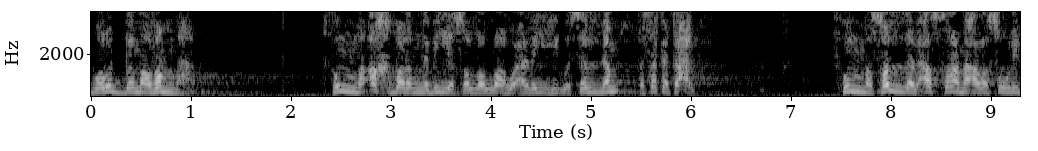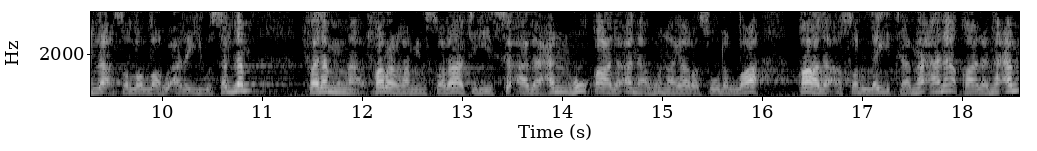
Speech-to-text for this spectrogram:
وربما ضمها. ثم أخبر النبي صلى الله عليه وسلم فسكت عنه. ثم صلى العصر مع رسول الله صلى الله عليه وسلم فلما فرغ من صلاته سأل عنه قال أنا هنا يا رسول الله قال أصليت معنا؟ قال نعم.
